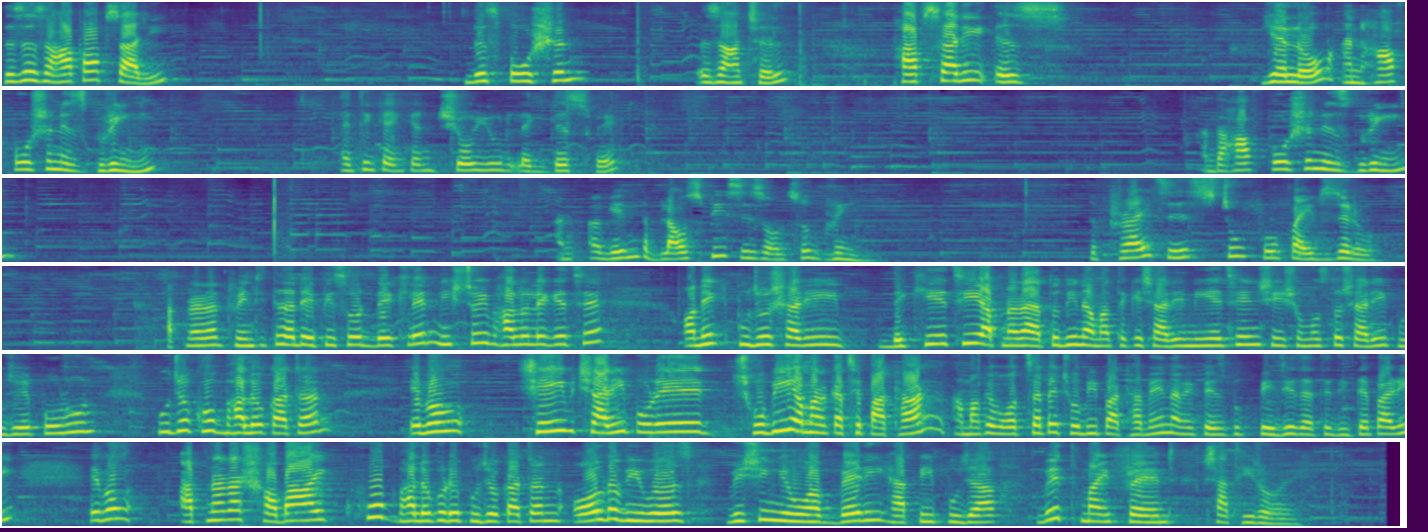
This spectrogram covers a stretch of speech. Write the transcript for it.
This is half half sari. This portion is aanchal. Half sari is yellow and half portion is green. I think I can show you like this way. And the half portion is green and again, the blouse piece is also green. The price is 2450. আপনারা twenty third episode দেখলেন, নিশ্চয়ই ভালো লেগেছে অনেক পুজোর শাড়ি দেখিয়েছি, আপনারা এতদিন আমার থেকে শাড়ি নিয়েছেন, সেই সমস্ত শাড়ি পুজোয় পরুন পুজো খুব ভালো কাটান এবং সেই শাড়ি পরে ছবি আমার কাছে পাঠান আমাকে হোয়াটসঅ্যাপে ছবি পাঠাবেন, আমি ফেসবুক পেজে যাতে দিতে পারি এবং আপনারা সবাই খুব ভালো করে পুজো কাটান। All the viewers wishing you a very happy Puja with my friend Sathi Roy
